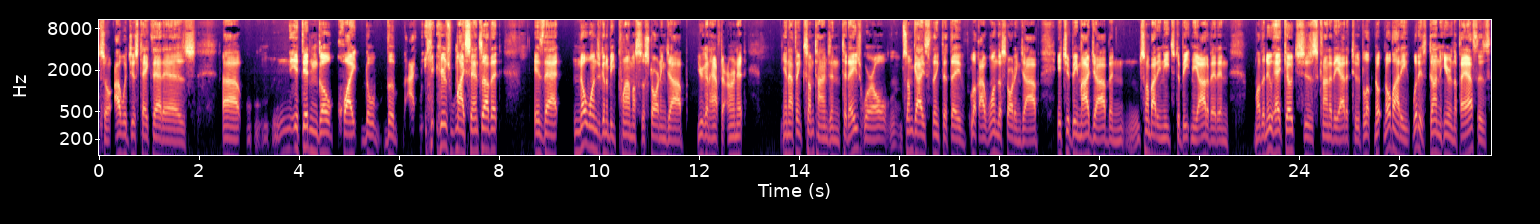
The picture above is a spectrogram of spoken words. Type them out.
so I would just take that as uh, it didn't go quite the the. I, here's my sense of it: is that no one's going to be promised a starting job. You're going to have to earn it. And I think sometimes in today's world, mm, some guys think that they've look. I won the starting job; it should be my job, and somebody needs to beat me out of it. And well, the new head coach is kind of the attitude. Look, no, nobody. What is done here in the past is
